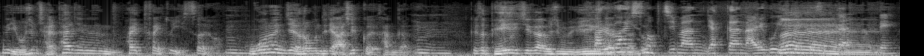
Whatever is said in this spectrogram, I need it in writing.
근데 요즘 잘 팔리는 화이트가 또 있어요. 음. 그거는 이제 여러분들이 아실 거예요, 감각이. 음. 그래서 베이지가 요즘 유행이라도 말로 할 수는 없지만 약간 알고 있는 그 색깔. 네.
